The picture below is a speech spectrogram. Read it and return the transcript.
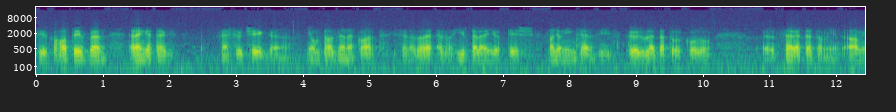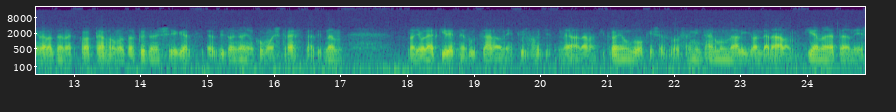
cirka hat évben. Rengeteg feszültség nyomta a zenekart, hiszen ez a, ez a hirtelen jött és nagyon intenzív, őrületbe torkoló szeretet, ami, amivel a zenekart elhalmozza a közönség, ez, ez bizony nagyon komoly stressz, tehát itt nem nagyon lehet kilépni az utcára anélkül, hogy ne állnának itt rajongók, és ez valószínűleg mindhármunknál így van, de nálam kiemelten, és,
